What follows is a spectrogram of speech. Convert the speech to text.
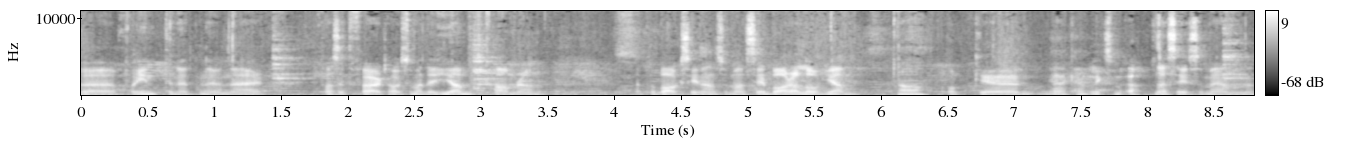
eh, på internet nu när det fanns ett företag som hade gömt kameran på baksidan så man ser bara loggan. Ja, Och eh, den kan liksom öppna sig som en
